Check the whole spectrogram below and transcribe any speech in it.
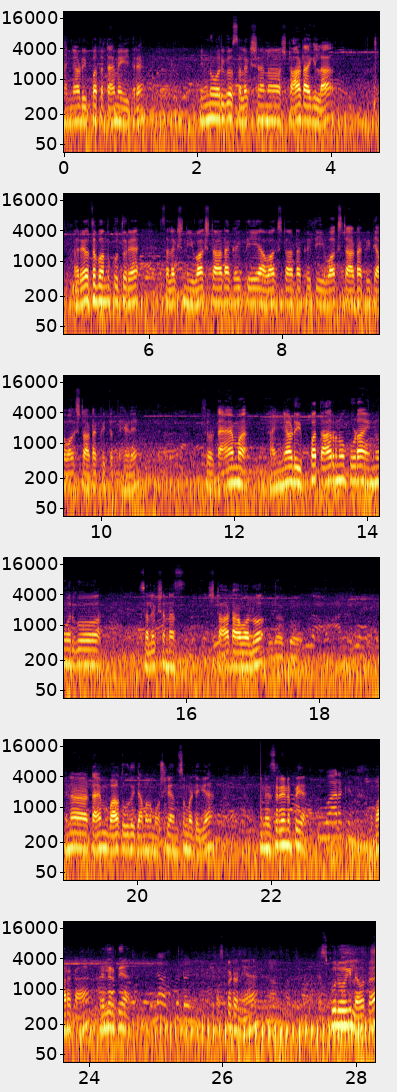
ಹನ್ನೆರಡು ಇಪ್ಪತ್ತು ಟೈಮ್ ಆಗೈತ್ರಿ. ಇನ್ನೂವರೆಗೂ ಸೆಲೆಕ್ಷನ್ ಸ್ಟಾರ್ಟ್ ಆಗಿಲ್ಲ. ಹರಿಯವತ್ತ ಬಂದು ಕೂತರೆ ಸೆಲೆಕ್ಷನ್ ಇವಾಗ ಸ್ಟಾರ್ಟ್ ಆಗೈತಿ ಅವಾಗ ಸ್ಟಾರ್ಟ್ ಆಕೈತಿ ಇವಾಗ ಸ್ಟಾರ್ಟ್ ಆಕೈತಿ ಅವಾಗ ಸ್ಟಾರ್ಟ್ ಆಕೈತಿ ಅಂತ ಹೇಳಿ. ಸೊ ಟೈಮ್ ಹನ್ನೆರಡು ಇಪ್ಪತ್ತಾರನೂ ಕೂಡ ಇನ್ನೂವರೆಗೂ ಸೆಲೆಕ್ಷನ್ ಸ್ಟಾರ್ಟ್ ಆಗಲು ಇನ್ನು ಟೈಮ್ ಭಾಳ ತಗೋದೈತಿ ಆಮೇಲೆ ಮೋಸ್ಟ್ಲಿ ಅನ್ಸೋ ಮಟ್ಟಿಗೆ. ನನ್ನ ಹೆಸರೇನಪ್ಪ? ಬಾರಕ ಎಲ್ಲಿರ್ತೀಯ? ಹೊಸ್ಪೇಟೆನೇ ಸ್ಕೂಲ್ ಹೋಗಿಲ್ಲ ಅವತ್ತು?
